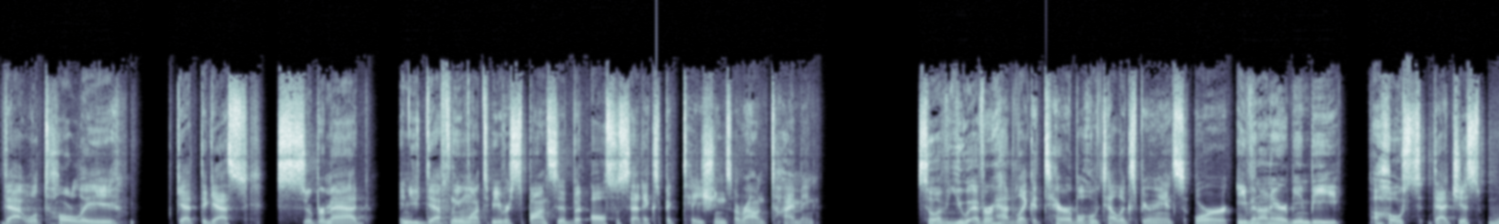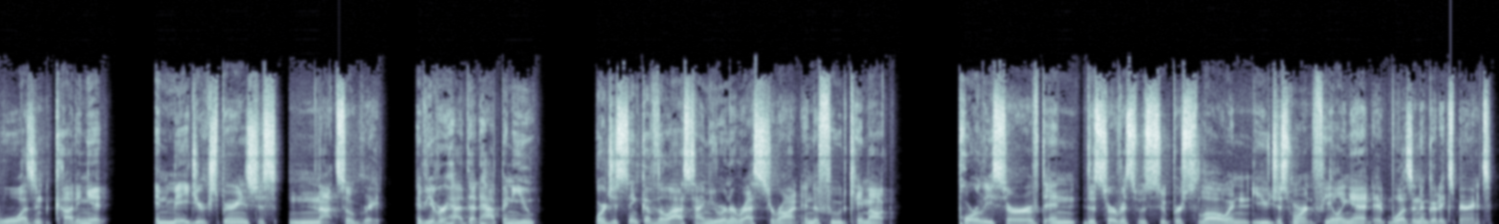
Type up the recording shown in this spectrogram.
That will totally get the guests super mad. And you definitely want to be responsive, but also set expectations around timing. So, have you ever had like a terrible hotel experience or even on Airbnb, a host that just wasn't cutting it and made your experience just not so great. Have you ever had that happen to you? Or just think of the last time you were in a restaurant and the food came out poorly served and the service was super slow and you just weren't feeling it. It wasn't a good experience.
